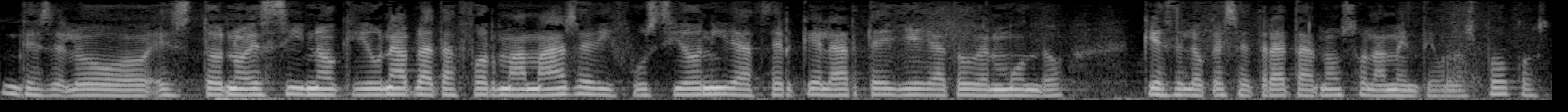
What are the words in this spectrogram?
Desde luego, esto no es sino que una plataforma más de difusión y de hacer que el arte llegue a todo el mundo que es de lo que se trata, no solamente unos pocos.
